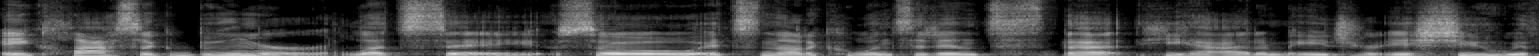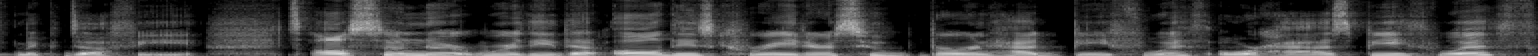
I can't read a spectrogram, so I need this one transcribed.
a classic boomer, let's say. So it's not a coincidence that he had a major issue with McDuffie. It's also noteworthy that all these creators who Byrne had beef with or has beef with,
